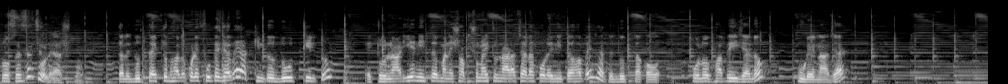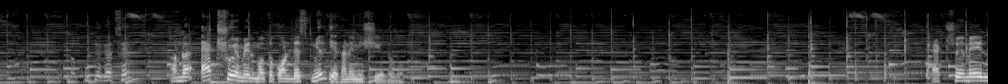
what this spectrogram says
প্রসেসে চলে আসব তাহলে দুধটা একটু ভালো করে ফুটে যাবে, আর কিন্তু দুধ কিন্তু একটু নাড়িয়ে নিতে মানে সবসময় একটু নাড়াচাড়া করে নিতে হবে, যাতে দুধটা কোনোভাবেই যেন পুড়ে না যায়। ফুটে গেছে। আমরা একশো এম মতো কন্ডেন্স মিল্ক এখানে মিশিয়ে দেবো। একশো এম এল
